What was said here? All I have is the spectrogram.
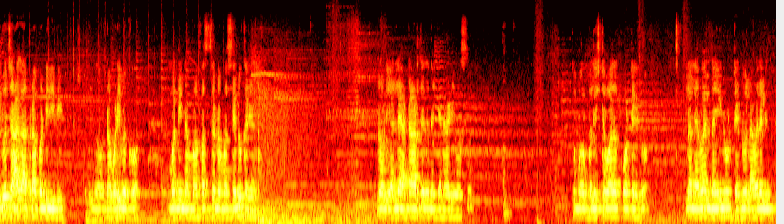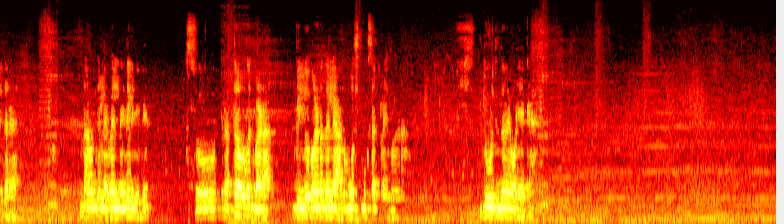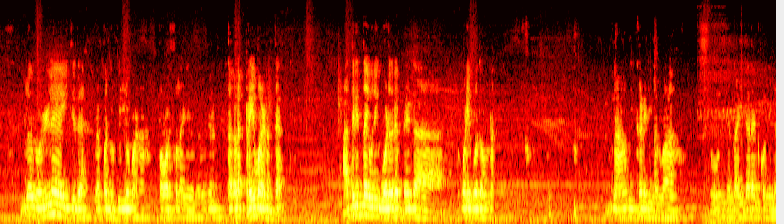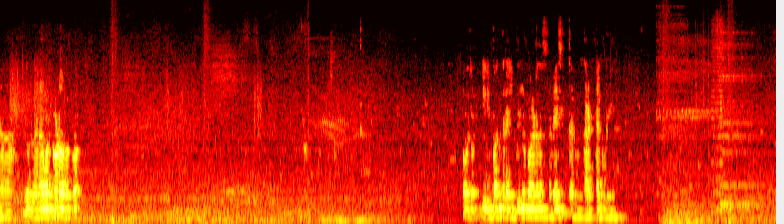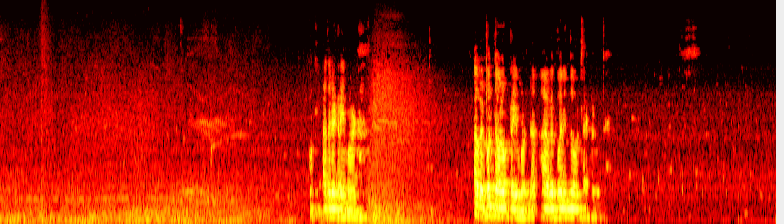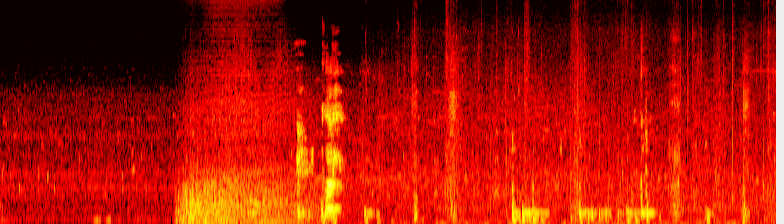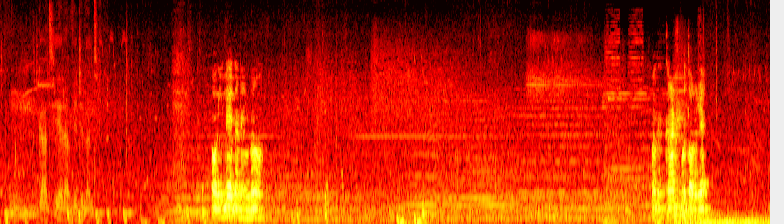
ಇರೋ ಜಾಗ ಹತ್ರ ಬಂದಿದ್ದೀವಿ. ಈಗ ನಾವು ಹೊಡಿಬೇಕು. ಬನ್ನಿ, ನಮ್ಮ ಫಸ್ಟ್ ನಮ್ಮ ಸೆನು ಕರೆಯೋಣ. ನೋಡಿ, ಅಲ್ಲೇ ಆಟ ಆಡ್ತಾ ಇದ್ದಾನೆ ಕೆನಾಡಿಯೋಸ್ ತುಂಬ ಬಲಿಷ್ಠವಾದ ಕೋಟೆ ಇದು. ಇಲ್ಲ ಲೆವೆಲ್ ನೈನು ಟೆನ್ನು ಲೆವೆಲಲ್ಲಿ ಇದ್ದಾರೆ. ನಾವು ಇನ್ನು ಲೆವೆಲ್ ನೈನಲ್ಲಿ ಇದ್ದೀವಿ. ಸೊ ಇದ್ರ ಹತ್ರ ಹೋಗೋದು ಬೇಡ. ಬಿಲ್ಲು ಬಾಣದಲ್ಲೇ ಆಲ್ಮೋಸ್ಟ್ ಮುಗ್ಸಕ್ಕೆ ಟ್ರೈ ಮಾಡೋಣ. ದೂರದಿಂದನೇ ಹೊಡೆಯೋಕ್ಕೆ. ಇಲ್ಲೊಂದು ಒಳ್ಳೆ ಇದಿದೆ. ವೆಪನ್ ಬಿಲ್ಲು ಮಾಡೋಣ ಪವರ್ಫುಲ್ ಆಗಿದೆ. ತಗೊಳಕ್ ಟ್ರೈ ಮಾಡಂತೆ. ಅದರಿಂದ ಇವನಿಗೆ ಹೊಡೆದ್ರೆ ಬೇಗ ಹೊಡಿಬೋದು ಅವನ್ನ ನಾವು ಈ ಕಡೆ ಇದೀವಲ್ವಾ ಸೊ ಇಲ್ಲೆಲ್ಲ ಇದ್ದಾರೆ ಅನ್ಕೋದಿನ ಇವ್ರನ್ನೆಲ್ಲ ಹೊಡ್ಕೊಂಡು ಹೋಗ್ಬೇಕು. ಹೌದು ಇಲ್ಲಿ ಬಂದ್ರೆ ಈ ಸರಿ ಸಿಗ್ತದೆ ಕರೆಕ್ಟಾಗಿ ಗುರಿ. ಓಕೆ ಅದನ್ನೇ ಟ್ರೈ ಮಾಡೋಣ. ಆ ವೆಪನ್ ತಗೊಳಕ್ ಟ್ರೈ ಮಾಡೋಣ. ಆ ವೆಪನ್ ಇಂದ ಒಂದು ಸಾಕಾಗುತ್ತೆ ಓಕೆ Here are vigilant. ಓ ಇಲ್ಲೇ ಇದ್ದಾನೆ ಇವನು ಓಕೆ ಕಾಣಿಸ್ಬಿಡ್ತು ಅವ್ರಿಗೆ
